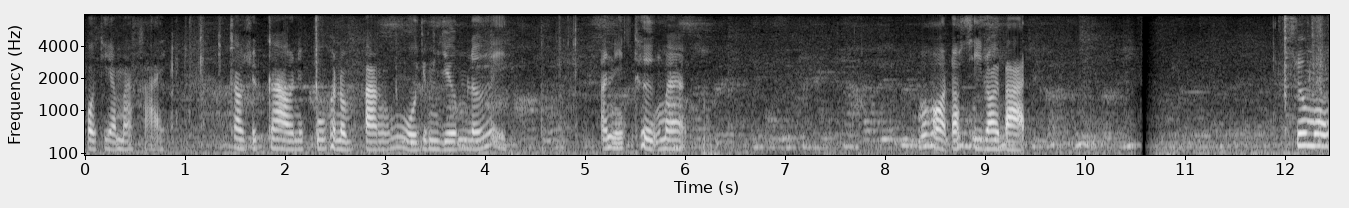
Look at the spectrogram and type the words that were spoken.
พวกที่เอามาขาย 9.9 นี่ปูขนมปัง โอ้โหเยิ้มๆเลย อันนี้ถึงมากมหอดดอก400บาท ชั่วโมง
